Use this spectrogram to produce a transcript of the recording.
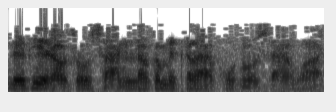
หรือที่เราสงสารเราก็ไม่กล้าพูดมุสาวาท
